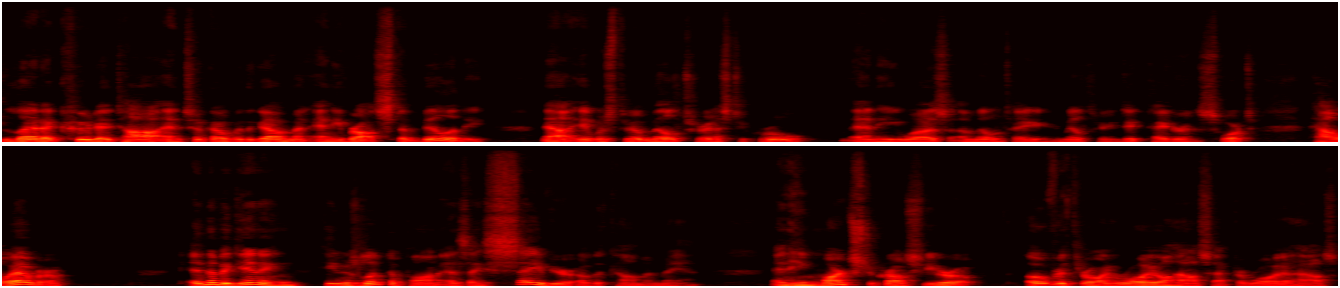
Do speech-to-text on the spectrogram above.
led a coup d'etat and took over the government, and he brought stability. Now, it was through a militaristic rule, and he was a military military dictator in sorts. However, in the beginning, he was looked upon as a savior of the common man, and he marched across Europe, overthrowing royal house after royal house,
